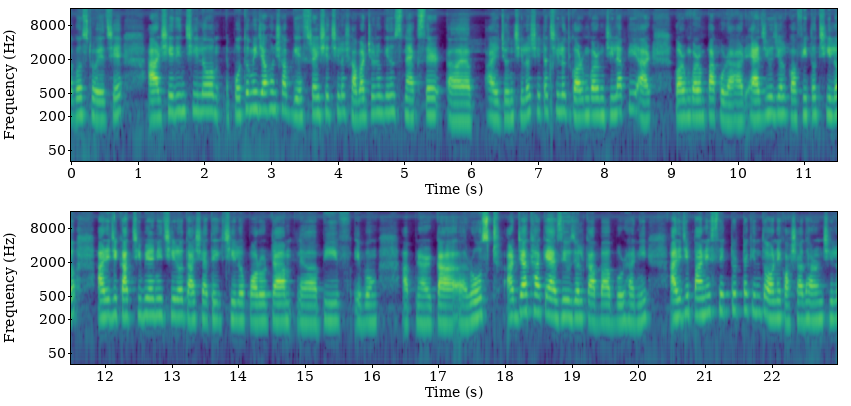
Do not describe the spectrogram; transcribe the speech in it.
আগস্ট হয়েছে, আর সেদিন ছিল, প্রথমেই যখন সব গেস্টরা এসেছিল, সবার জন্য কিন্তু স্ন্যাক্সের আয়োজন ছিল। সেটা ছিল গরম গরম জিলাপি আর গরম গরম পাকোড়া। আর অ্যাজ ইউজুয়াল কফি তো ছিল। আর এই যে কাচ্চি বিরিয়ানি ছিল, তার সাথে ছিল পরোটা বিফ এবং আপনার রোস্ট আর যা থাকে অ্যাজ ইউজুয়াল কাবাব, বোরহানি। আর এই যে পানের সেক্টরটা কিন্তু অনেক অসাধারণ ছিল।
